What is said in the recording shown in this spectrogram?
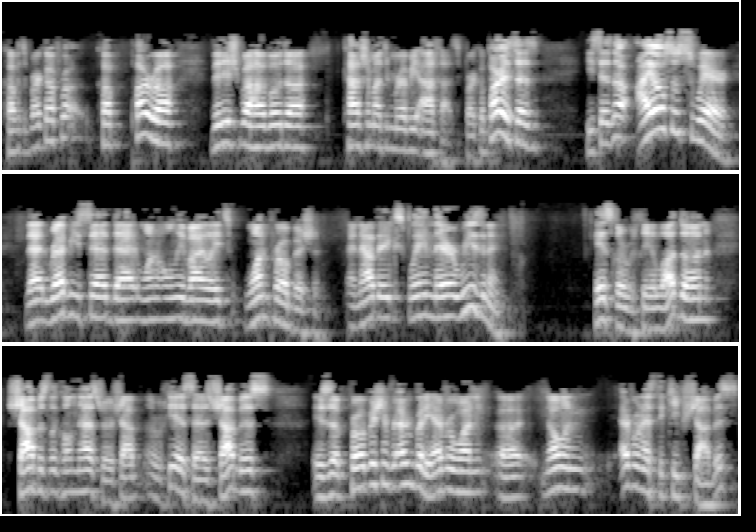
kapara v'nish bahavoda kach shematim Rebbe achas. Bar kapara says he says no. I also swear that Rebbe said that one only violates one prohibition. And now they explain their reasoning. Shabbos Lakol Nesra. Rechia says Shabbos is a prohibition for everybody. Everyone, uh, no one, everyone has to keep Shabbos.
